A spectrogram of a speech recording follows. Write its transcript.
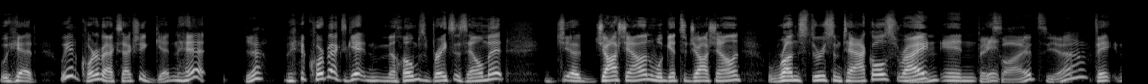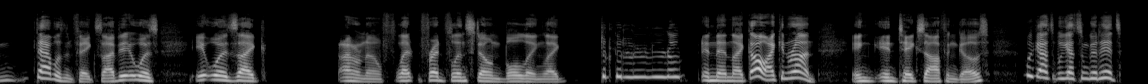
we had we had quarterbacks actually getting hit. Yeah. We had quarterbacks getting Mahomes breaks his helmet. J- uh, Josh Allen, we'll get to Josh Allen, runs through some tackles, right? Mhm. In Fake in- slides, yeah. that wasn't fake slide. It was it was like I don't know, Fred Flintstone bowling like and then like, "Oh, I can run." And and takes off and goes. We got we got some good hits.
